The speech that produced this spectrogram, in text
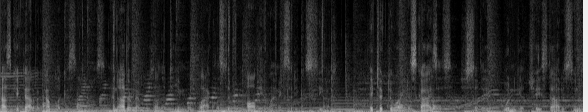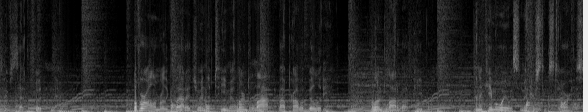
I was kicked out of a couple of casinos, and other members on the team were blacklisted from all the Atlantic City casinos. They took to wearing disguises just so they wouldn't get chased out as soon as they've set foot in there. Overall, I'm really glad I joined the team. I learned a lot about probability, I learned a lot about people, and I came away with some interesting stories.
